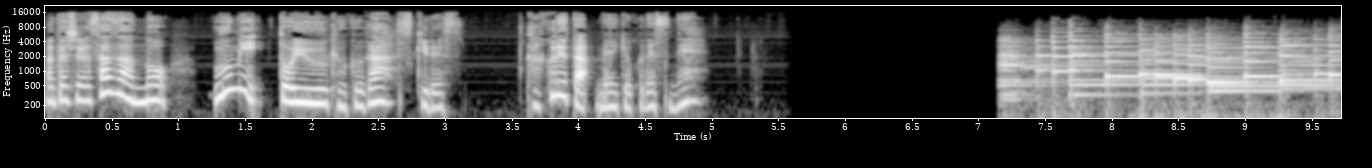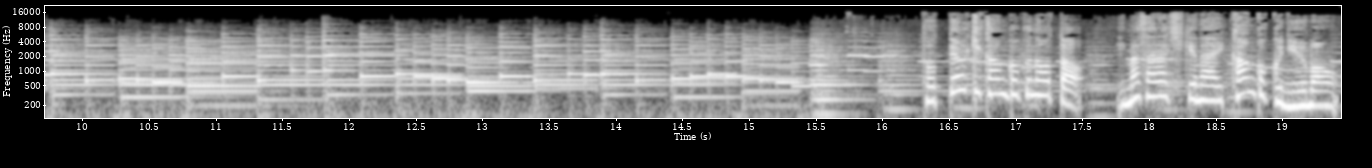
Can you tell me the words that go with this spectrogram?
私はサザンの海という曲が好きです。隠れた名曲ですね。とっておき韓国ノート今さら聞けない韓国入門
